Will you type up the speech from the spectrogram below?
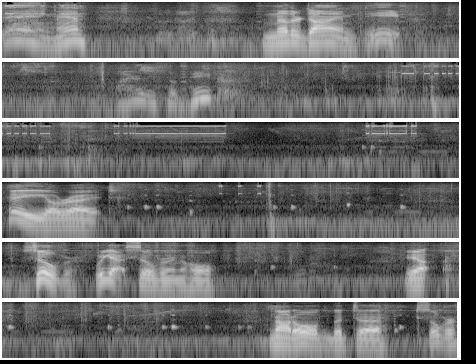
Dang, man. Another dime. Deep. Why are these so deep? Hey, all right. Silver. We got silver in the hole. Yeah. Not old, but uh, silver.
